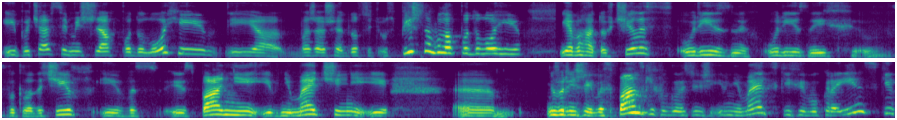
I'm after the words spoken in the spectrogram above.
і почався мій шлях подології. І я вважаю, що я досить успішна була в подології. Я багато вчилась у різних у різних викладачів і в Іспанії, і в Німеччині, і е, верніше, і в іспанських викладачів, і в німецьких, і в українських.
